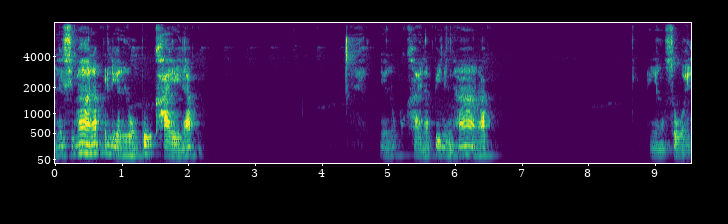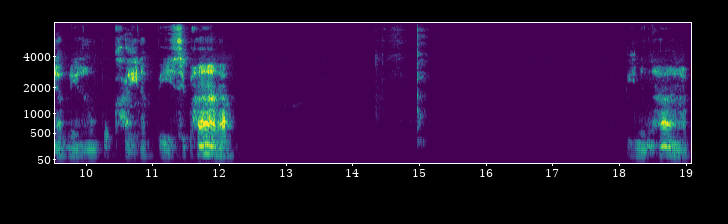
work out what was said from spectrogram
ายเลขสิบห้านะเป็นเหรียญหลวงปู่ไข่นะครับเหรียญหลวงปู่ไข่นะปีหนึ่งห้านะครับยังสวยนะครับเหรียญหลวงปู่ไข่นะปีสิบห้านะครับปีหนึ่งห้านะครับ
